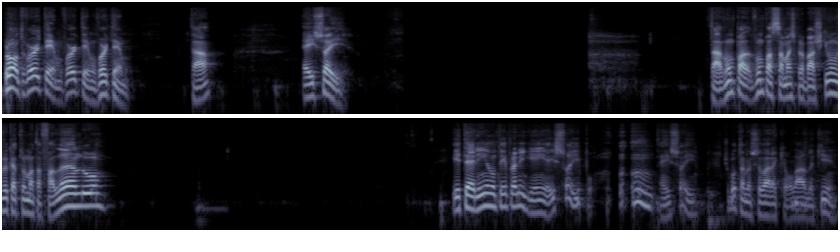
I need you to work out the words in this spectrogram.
Pronto, voltemos, voltemos, voltemos. Tá? É isso aí. Tá, vamos, vamos passar mais para baixo aqui, vamos ver o que a turma tá falando. Eterinho não tem para ninguém, é isso aí, pô. É isso aí. Deixa eu botar meu celular aqui ao lado aqui.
